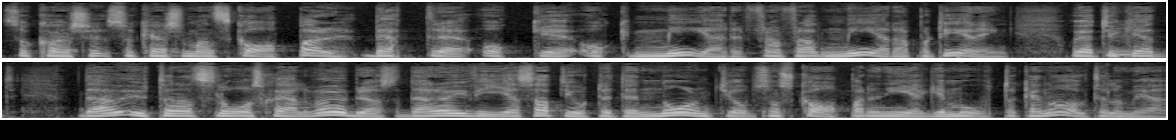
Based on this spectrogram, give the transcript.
så kanske, så kanske man skapar bättre och, och mer, framförallt mer rapportering. Och jag tycker mm. att, där, utan att slå oss själva över bröstet, där har ju Viasat gjort ett enormt jobb som skapar en egen motorkanal till och med.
